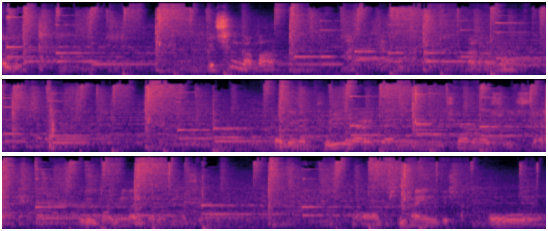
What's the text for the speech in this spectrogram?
아이고. 끝인가 봐. 아 아. 여기는 VR점 체험을 할 수 있어. 우린 멀미 나니까 못하지. 어, 비하인드 샷. 오.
